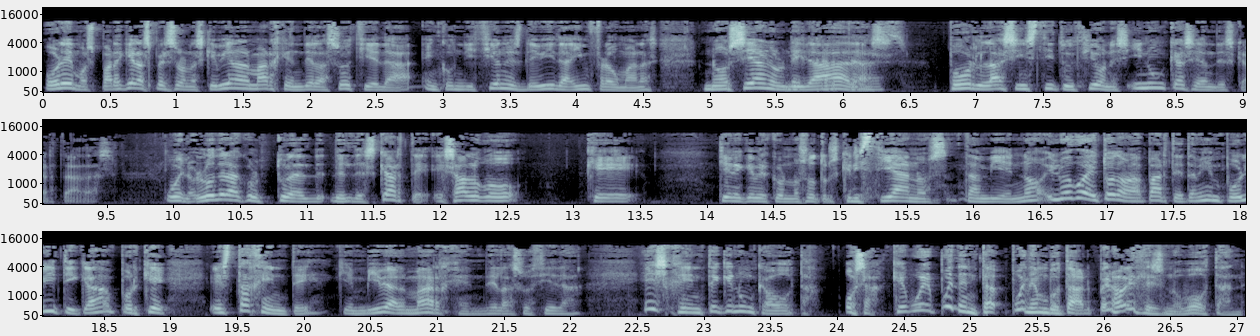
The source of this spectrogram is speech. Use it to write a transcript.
oremos para que las personas que viven al margen de la sociedad, en condiciones de vida infrahumanas, no sean olvidadas por las instituciones y nunca sean descartadas. Bueno, lo de la cultura del, descarte es algo que tiene que ver con nosotros cristianos también, ¿no? Y luego hay toda una parte también política, porque esta gente, quien vive al margen de la sociedad, es gente que nunca vota. O sea, que pueden, pueden votar, pero a veces no votan.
